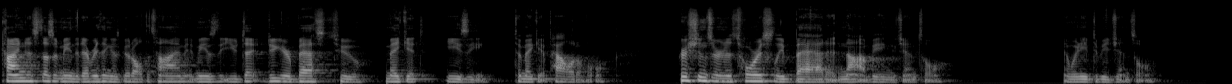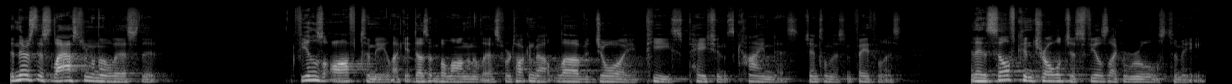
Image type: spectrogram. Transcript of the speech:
Kindness doesn't mean that everything is good all the time. It means that you do your best to make it easy, to make it palatable. Christians are notoriously bad at not being gentle, and we need to be gentle. Then there's this last one on the list that feels off to me like it doesn't belong on the list. We're talking about love, joy, peace, patience, kindness, gentleness, and faithfulness. And then self control just feels like rules to me.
